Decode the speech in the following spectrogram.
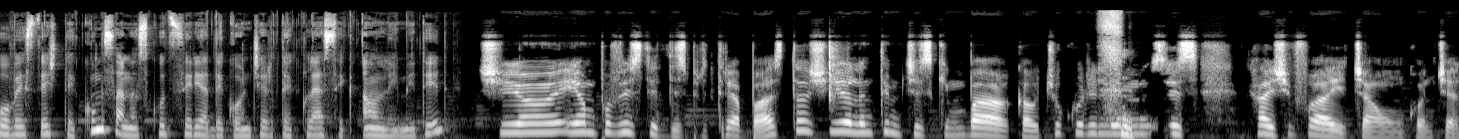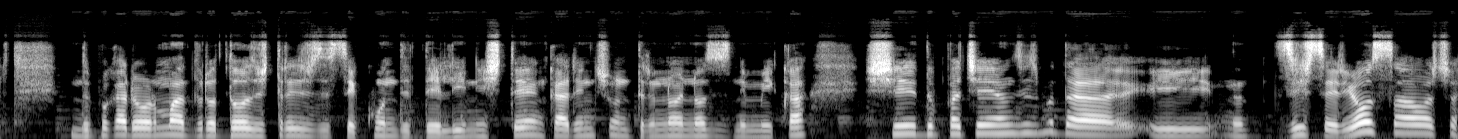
povestește cum s-a născut seria de concerte Classic Unlimited și uh, i-am povestit despre treaba asta și el în timp ce schimba cauciucurile mi-a zis hai și fă aici un concert. După care a urmat vreo 20-30 de secunde de liniște în care niciunul dintre noi nu a zis nimica și după aceea am zis bă, da, e, zici serios sau așa?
